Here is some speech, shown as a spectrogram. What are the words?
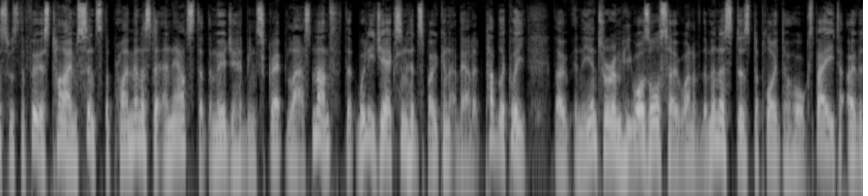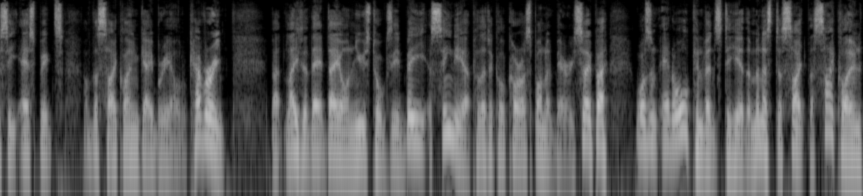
This was the first time since the Prime Minister announced that the merger had been scrapped last month that Willie Jackson had spoken about it publicly, though in the interim he was also one of the ministers deployed to Hawke's Bay to oversee aspects of the Cyclone Gabrielle recovery. But later that day on News Talk ZB, senior political correspondent Barry Soper wasn't at all convinced to hear the minister cite the cyclone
